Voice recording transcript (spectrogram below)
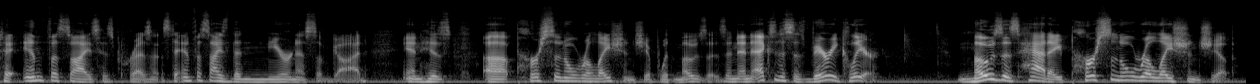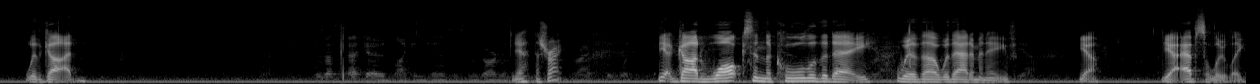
to emphasize his presence, to emphasize the nearness of God in his uh, personal relationship with Moses. And, and Exodus is very clear. Moses had a personal relationship with God. Because that's echoed like in Genesis in the Garden of Yeah, that's right. Right. With- with- Yeah, God walks in the cool of the day with, uh, with Adam and Eve. Yeah. Yeah. Absolutely.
